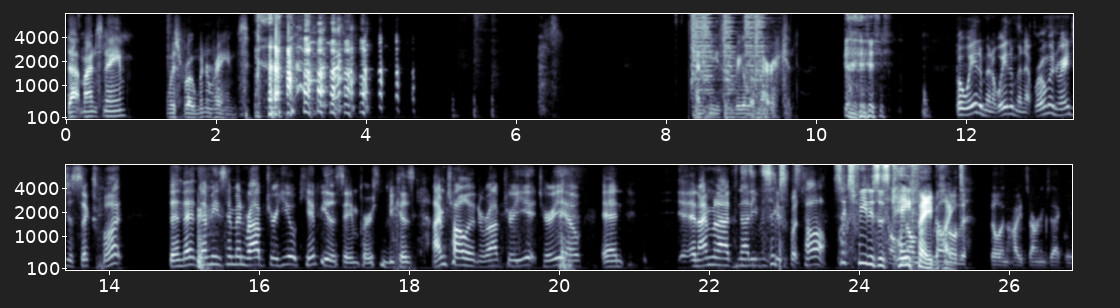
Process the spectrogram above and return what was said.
That man's name was Roman Reigns. And he's a real American. But wait a minute, wait a minute. Roman Reigns is six foot. Then that, that means him and Rob Trujillo can't be the same person because I'm taller than Rob Trujillo, Trujillo and and I'm not not even six, Six- foot tall. Six feet is his Oh, we all know- kayfabe we all height. that Billing heights aren't exactly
